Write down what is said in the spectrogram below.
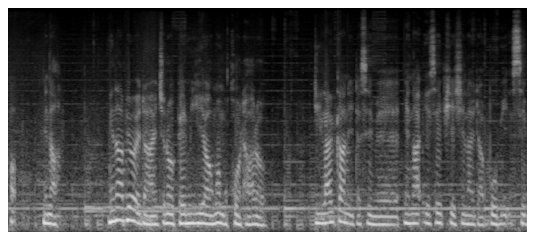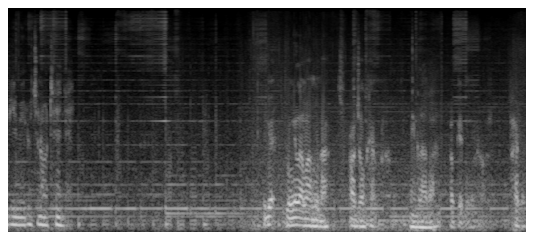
ဟုတ်မင်းသားမင်းသားပြောတဲ့အတိုင်းကျွန်တော်ဘယ်မီအောင်မှမခေါ်ထားတော့ဒီ live ကနေတဆင်ပဲမင်းသားအေးဆေးဖြည့်ရှင်းလိုက်တာပို့ပြီးအဆင်ပြေပြီလို့ကျွန်တော်ထင်တယ်ဒီကမင်္ဂလာပါမလားအားကြောင့်ခံပါမင်္ဂလာပါဟုတ်ကဲ့မင်္ဂလာပါဟုတ်ကဲ့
